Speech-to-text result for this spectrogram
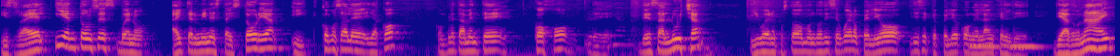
Israel. Y entonces, bueno, ahí termina esta historia. ¿Y cómo sale Jacob? Completamente cojo de, esa lucha. Y bueno, pues todo el mundo dice, bueno, peleó, dice que peleó con el ángel de, de Adonai,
